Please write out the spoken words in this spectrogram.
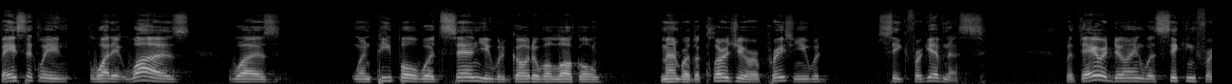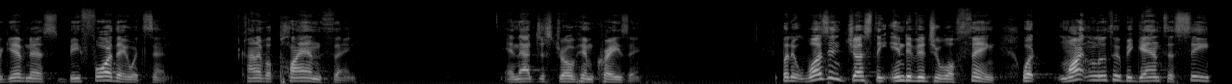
Basically, what it was was when people would sin, you would go to a local member of the clergy or a priest and you would seek forgiveness. What they were doing was seeking forgiveness before they would sin, kind of a planned thing. And that just drove him crazy. But it wasn't just the individual thing. What Martin Luther began to see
